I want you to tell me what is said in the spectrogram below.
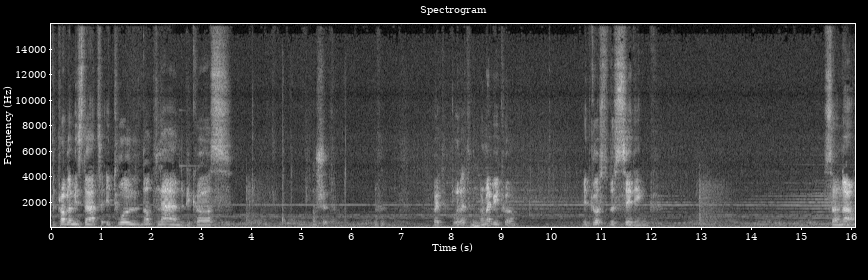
The problem is that it will not land because oh shit. Wait, will it? Or maybe it will. It goes to the ceiling. So now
